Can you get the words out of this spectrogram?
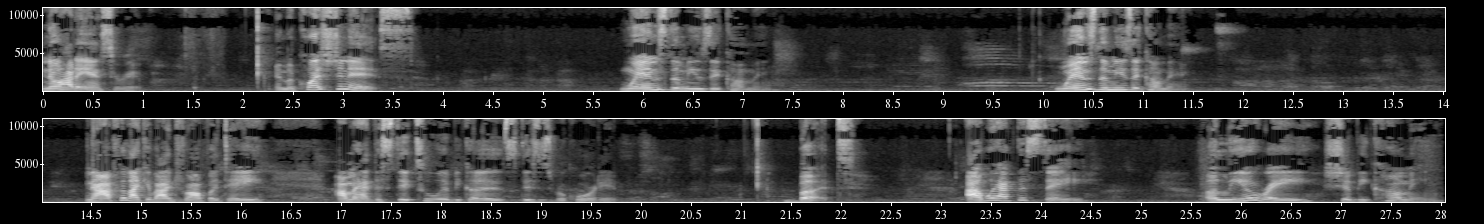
know how to answer it. And the question is, When's the music coming? When's the music coming? Now, I feel like if I drop a day, I'm going to have to stick to it because this is recorded. But I would have to say Aaliyah Rae should be coming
